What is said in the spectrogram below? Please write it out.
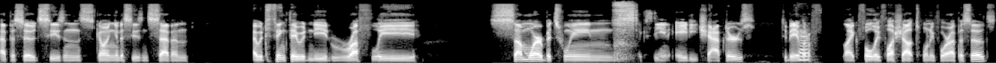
episode seasons going into season seven, I would think they would need roughly somewhere between 60 and 80 chapters to be able to like fully flesh out 24 episodes.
